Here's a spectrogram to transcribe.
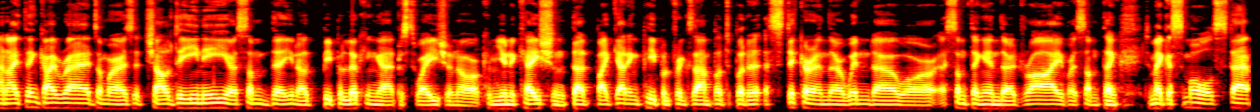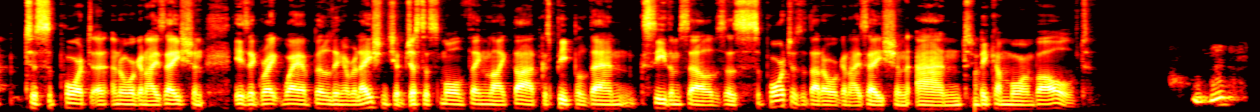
And I think I read somewhere, is it Cialdini or some of the, you know, people looking at persuasion or communication, that by getting people, for example, to put a, a sticker in their window or something in their drive or something to make a small step to support a, an organization is a great way of building a relationship, just a small thing like that, because people then see themselves as supporters of that organization and become more involved. Mm-hmm.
